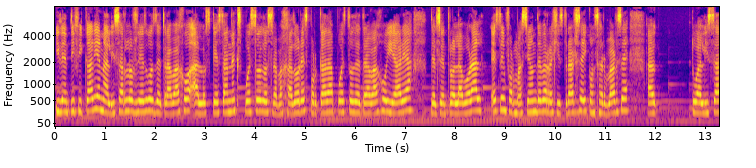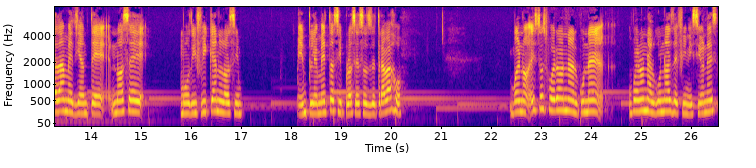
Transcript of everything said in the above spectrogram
identificar y analizar los riesgos de trabajo a los que están expuestos los trabajadores por cada puesto de trabajo y área del centro laboral. Esta información debe registrarse y conservarse actualizada mediante no se modifiquen los implementos y procesos de trabajo. Bueno, estos fueron algunas fueron algunas definiciones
